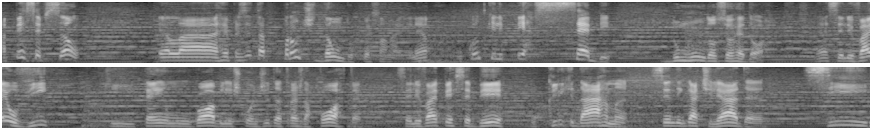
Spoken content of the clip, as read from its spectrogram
A percepção, ela representa a prontidão do personagem, né? O quanto que ele percebe do mundo ao seu redor. Né? Se ele vai ouvir que tem um goblin escondido atrás da porta, se ele vai perceber o clique da arma sendo engatilhada, se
